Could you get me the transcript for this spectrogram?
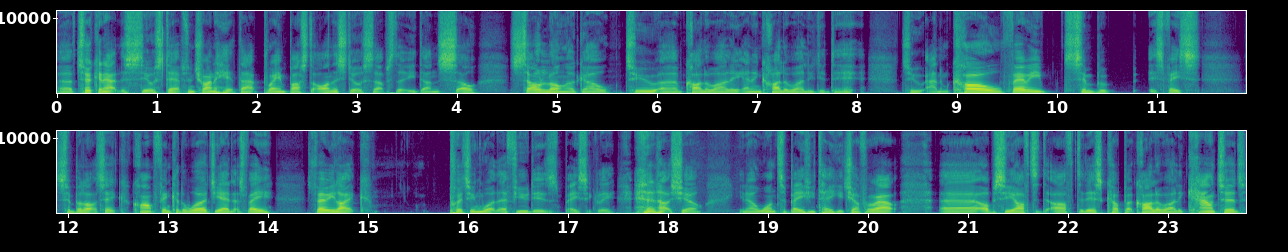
uh, taking out the steel steps and trying to hit that brainbuster on the steel steps that he done so so long ago to um, Kyle O'Reilly, and then Kyle O'Reilly did it to Adam Cole. Very simple. It's very symbolic. Can't think of the word. Yeah, that's very. It's very like putting what their feud is basically in a nutshell. You know, want to basically take each other out. Uh, obviously, after after this, Kyle O'Reilly countered,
